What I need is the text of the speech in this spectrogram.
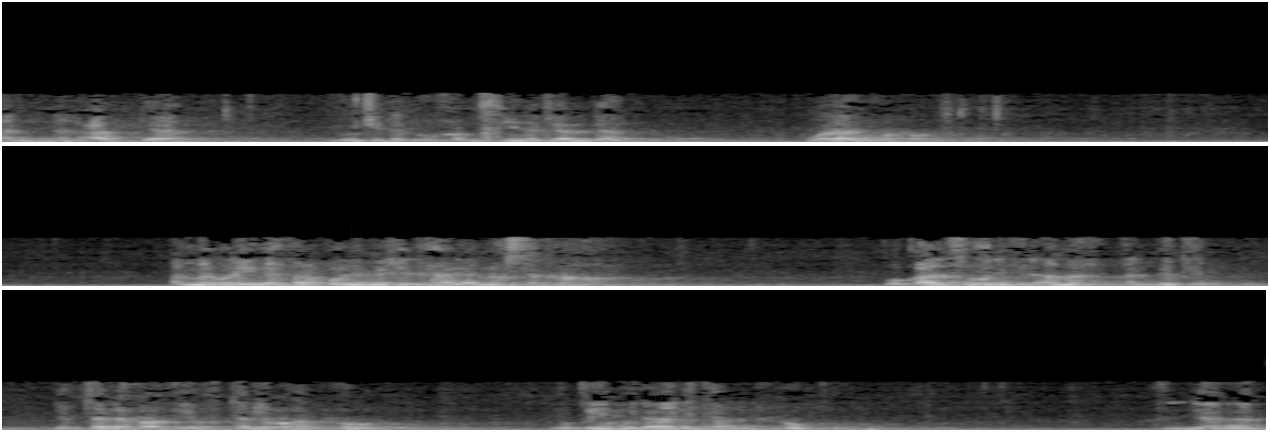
أن العبد يجلد خمسين جلدة ولا يغرق أما الوليدة فيقول لم يجدها لأنه استكرهها. وقال في الأمة البكر يبتلع يبتلعها الحر يقيم ذلك الحكم عندي أنا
